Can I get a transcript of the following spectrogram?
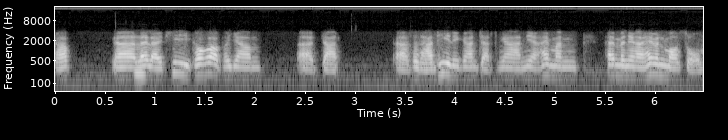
ครับนะหลาย ๆ ที่เขาก็พยายามอ่าจัดอ่าสถานที่ในการจัดงานเนี่ยให้มันให้มันยังไงให้มันเหมาะสม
